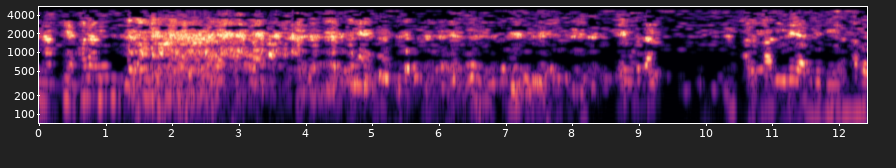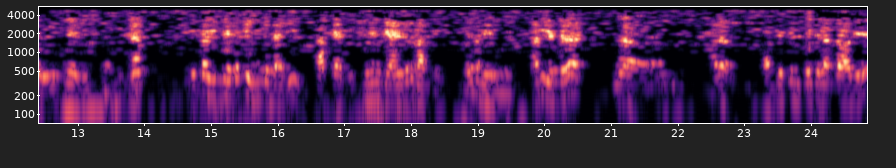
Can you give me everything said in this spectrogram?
නැත්නම් මඩන්නේ ඒක උඩ දැන් අර ශරීරයේ ඇතුලේ තියෙන අප විශ්වයේ නේ එක විදියකට ඉන්න බැරි සත්‍යයක් මෙහෙම කියන්නේකට සත්‍යය. ඒක නේ. හරියට අර අධ්‍යක්ෂ විදේකලන්ට වගේ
